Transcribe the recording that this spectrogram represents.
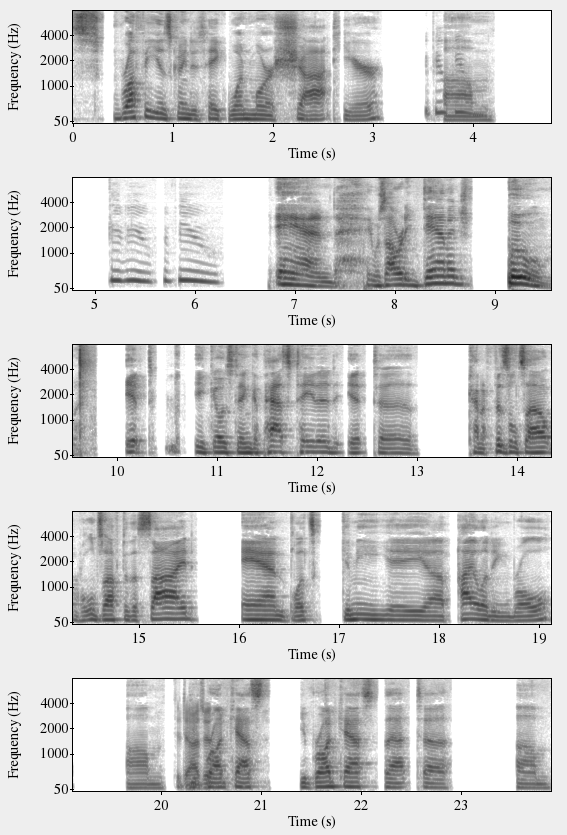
Scruffy is going to take one more shot here. Um, and it was already damaged. Boom! It it goes to incapacitated. It uh, kind of fizzles out, rolls off to the side, and let's give me a uh, piloting roll. Um, To dodge you it? broadcast you broadcast that uh, um,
